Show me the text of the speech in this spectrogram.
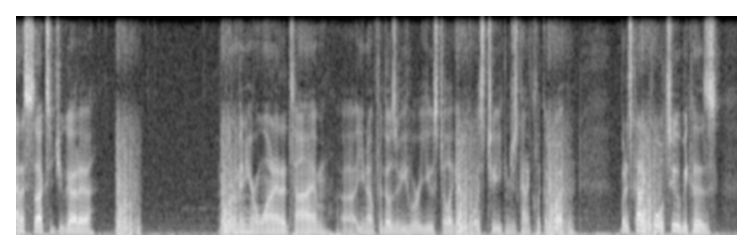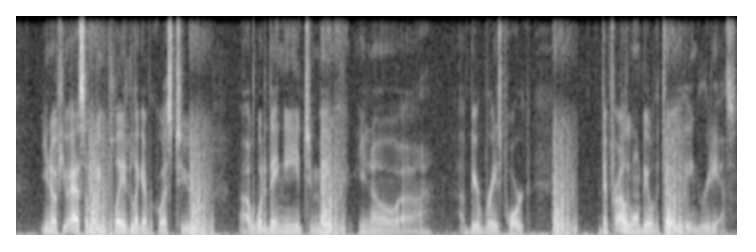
kind of sucks that you gotta put them in here one at a time. Uh, you know, for those of you who are used to like EverQuest 2, you can just kind of click a button. But it's kind of cool too because, you know, if you ask somebody who played like EverQuest 2, uh, what did they need to make, you know, uh, a beer braised pork, they probably won't be able to tell you the ingredients.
